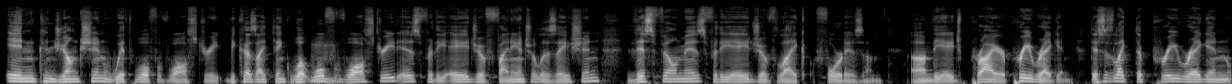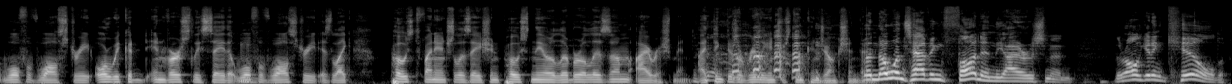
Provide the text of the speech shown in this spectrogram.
in conjunction with Wolf of Wall Street because I think what Wolf Hmm. of Wall Street is for the age of financialization, this film is for the age of like Fordism, um, the age prior, pre Reagan. This is like the pre Reagan Wolf of Wall Street, or we could inversely say that. Wolf of Wall Street is like post financialization, post neoliberalism Irishman. I think there's a really interesting conjunction there. But no one's having fun in The Irishman. They're all getting killed.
